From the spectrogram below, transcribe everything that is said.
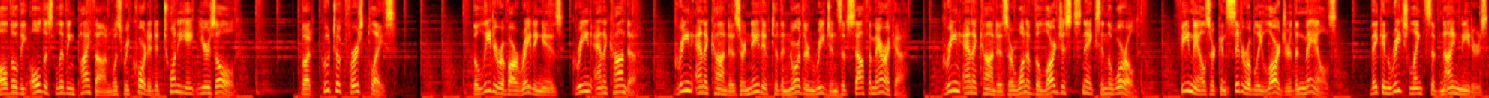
although the oldest living python was recorded at 28 years old. But, who took first place? The leader of our rating is Green Anaconda. Green anacondas are native to the northern regions of South America. Green anacondas are one of the largest snakes in the world. Females are considerably larger than males. They can reach lengths of 9 meters,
